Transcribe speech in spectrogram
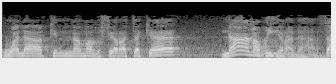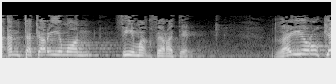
ولكن مغفرتك لا نظير لها فأنت كريم في مغفرتك. غيرك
